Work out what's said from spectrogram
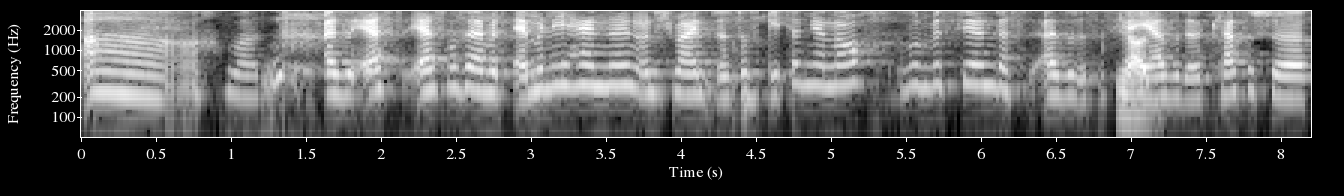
Ah, Mann. Also erst, erst muss er ja mit Emily handeln und ich meine, das, das geht dann ja noch so ein bisschen. Das, also das ist ja, Ja. eher so der klassische.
